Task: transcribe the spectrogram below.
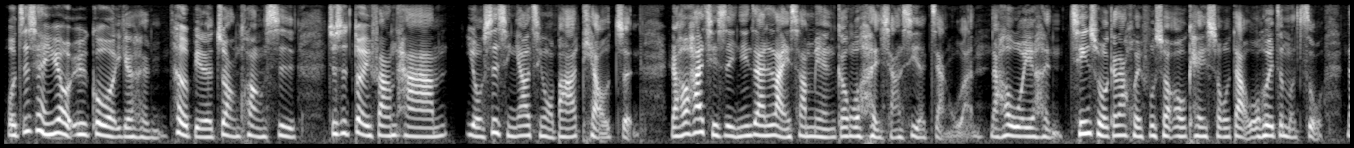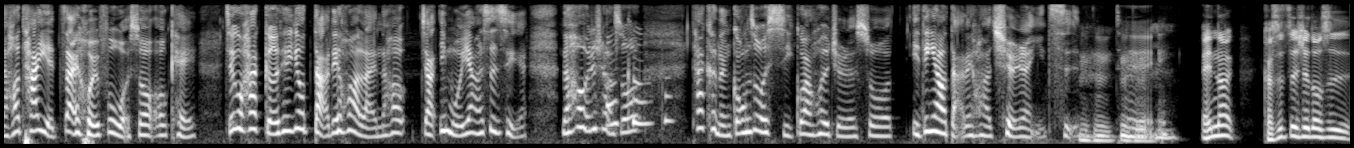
我之前也有遇过一个很特别的状况，是就是对方他有事情要请我帮他调整，然后他其实已经在 LINE 上面跟我很详细的讲完，然后我也很清楚的跟他回复说 OK 收到，我会这么做，然后他也再回复我说 OK，结果他隔天又打电话来，然后讲一模一样的事情，然后我就想说他可能工作习惯会觉得说一定要打电话确认一次，嗯哼，对，哎，那。可是这些都是，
